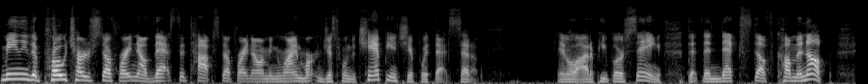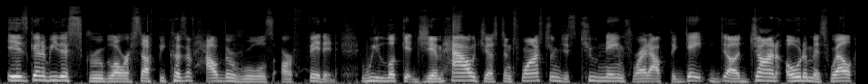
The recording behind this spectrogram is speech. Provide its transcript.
Mainly the pro charger stuff right now. That's the top stuff right now. I mean, Ryan Martin just won the championship with that setup. And a lot of people are saying that the next stuff coming up is going to be the screw blower stuff because of how the rules are fitted. We look at Jim Howe, Justin Swanstrom, just two names right out the gate. Uh, John Odom as well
